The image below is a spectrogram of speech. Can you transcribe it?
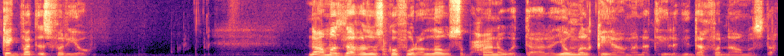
kyk wat is vir jou. Namedsdag is ons kof vir Allah subhanahu wa ta'ala, Yawm al-Qiyamah natuurlik, die dag van Namedsdag.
